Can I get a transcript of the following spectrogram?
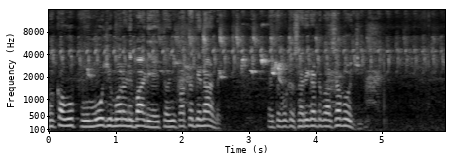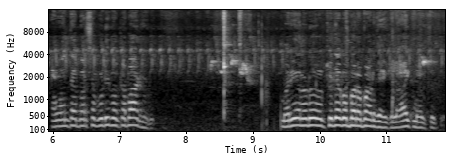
ಬೊಕ್ಕ ಉಪ್ಪು, ಮೂಜಿ ಮೊರಣಿ ಪಾಡಿ ಆಯ್ತು. ಒಂಜಿ ಪತ್ತ ದಿನ ಆಂಡು. ಆಯ್ತು ಬೊಕ್ಕ ಸರಿಗಟ್ಟು ಬರ್ಸ ಬೋಜಿ ಅವಂತ ಬರ್ಸ ಬುಡಿ ಬೊಕ್ಕ ಪಾಡುಡು ಮರಿಯನೋಡು ಕಿದೆ ಗೊಬ್ಬರ ಪಾಡ್ದೆ ಆಯ್ಕಲ್ಲ, ಆಯ್ಕೆ ಮಾಡ್ತಿತ್ತು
